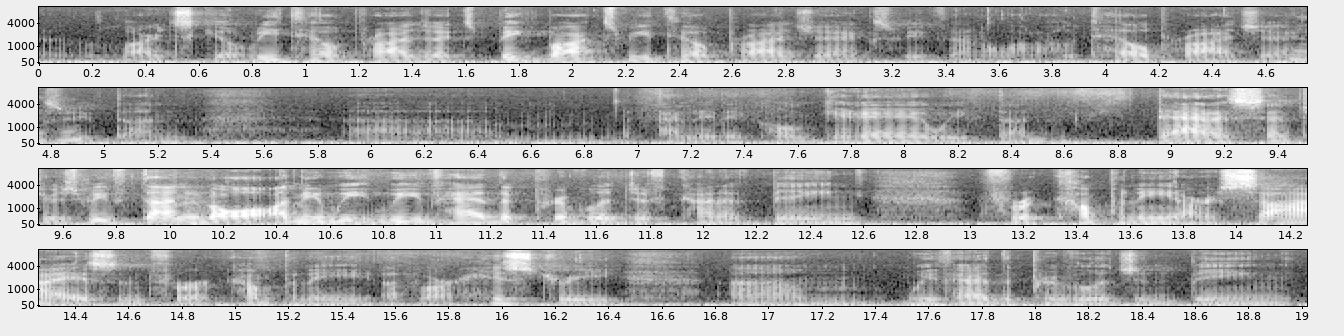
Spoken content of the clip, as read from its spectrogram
know, large scale retail projects, big box retail projects. We've done a lot of hotel projects. We've done um, the Palais des Congrès. We've done data centers. We've done it all. I mean, we, we've had the privilege of kind of being, for a company our size and for a company of our history, um, we've had the privilege in being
